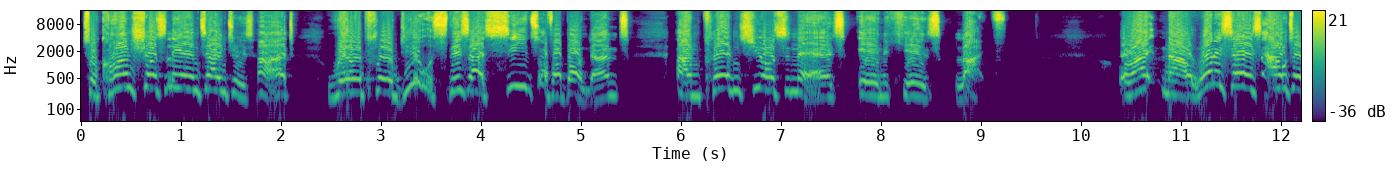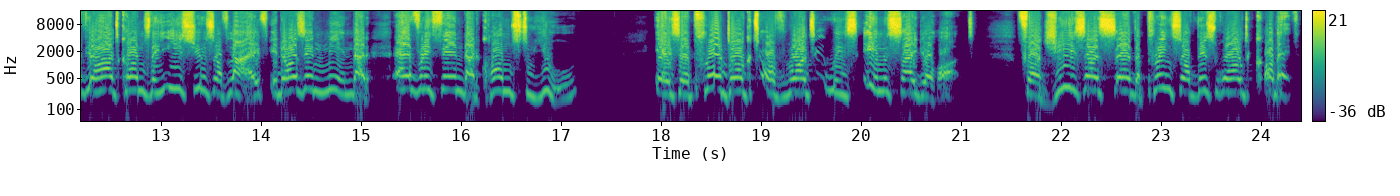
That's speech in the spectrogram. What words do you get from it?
to consciously enter into his heart will produce, these are seeds of abundance and plenteousness in his life. All right. Now, when it says out of your heart comes the issues of life, it doesn't mean that everything that comes to you is a product of what is inside your heart. For Jesus said, The prince of this world cometh,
